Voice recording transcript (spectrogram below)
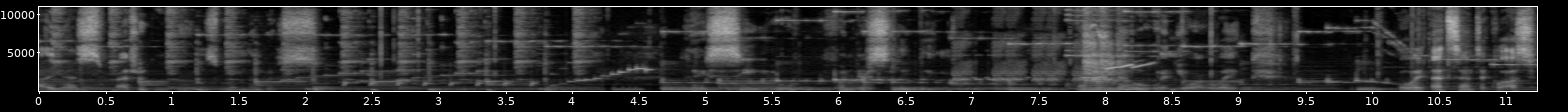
Ah, yes, magical girls will notice. They see you when you're sleeping, and they know when you are awake. Oh wait, that's Santa Claus.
